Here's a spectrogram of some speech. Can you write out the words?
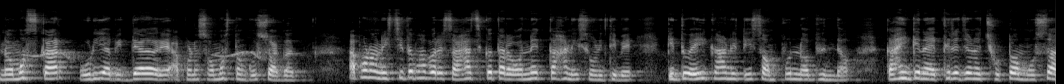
ନମସ୍କାର ଓଡ଼ିଆ ବିଦ୍ୟାଳୟରେ ଆପଣ ସମସ୍ତଙ୍କୁ ସ୍ୱାଗତ। ଆପଣ ନିଶ୍ଚିତ ଭାବରେ ସାହସିକତାର ଅନେକ କାହାଣୀ ଶୁଣିଥିବେ କିନ୍ତୁ ଏହି କାହାଣୀଟି ସମ୍ପୂର୍ଣ୍ଣ ଭିନ୍ନ। କାହିଁକି ନା ଏଥିରେ ଜଣେ ଛୋଟ ମୂଷା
